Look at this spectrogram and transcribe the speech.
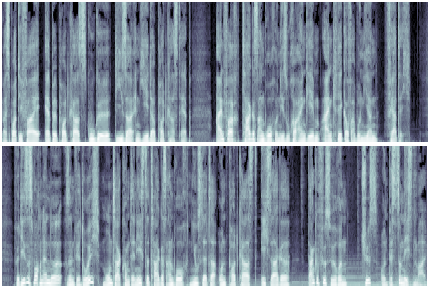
bei Spotify, Apple Podcasts, Google, dieser in jeder Podcast-App. Einfach Tagesanbruch in die Suche eingeben, ein Klick auf Abonnieren, fertig. Für dieses Wochenende sind wir durch. Montag kommt der nächste Tagesanbruch, Newsletter und Podcast. Ich sage Danke fürs Hören, Tschüss und bis zum nächsten Mal.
